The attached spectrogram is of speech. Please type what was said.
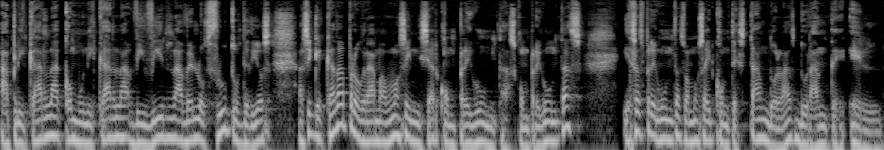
aplicarla, comunicarla, vivirla, ver los frutos de Dios. Así que cada programa vamos a iniciar con preguntas, con preguntas y esas preguntas vamos a ir contestándolas durante el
